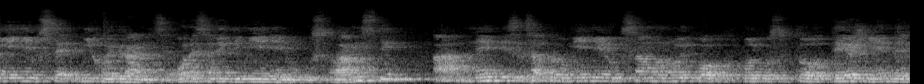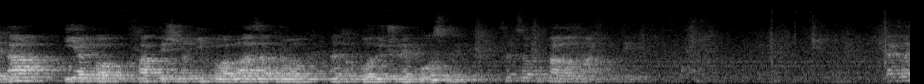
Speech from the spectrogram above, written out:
mijenjaju se njihove granice. One se negdje mijenjaju u stvarnosti, a negdje se zapravo mijenjaju samo onoliko koliko su to težnje NDH, iako faktično njihova vlast zapravo na tom području ne postoji. Sad se opet malo odmaknuti. Dakle,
